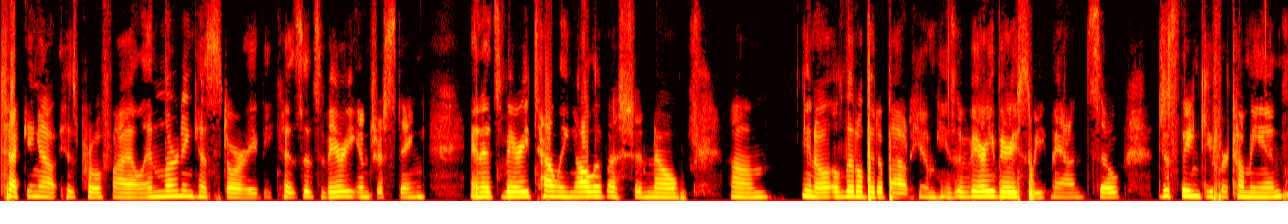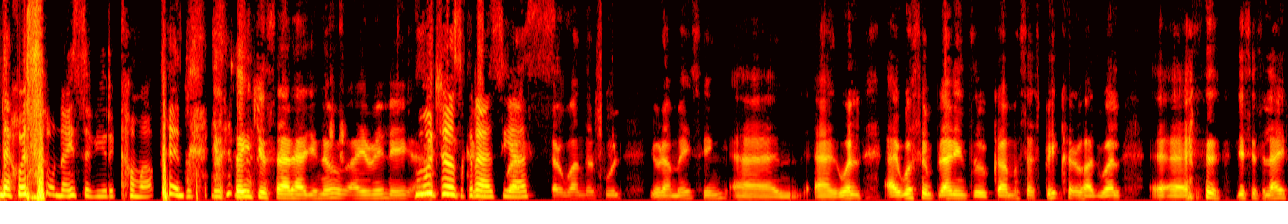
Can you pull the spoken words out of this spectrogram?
checking out his profile and learning his story because it's very interesting and it's very telling. All of us should know, um, you know, a little bit about him. He's a very, very sweet man. So just thank you for coming in. That was so nice of you to come up. And thank you, Sarah. You know, I really. Muchas gracias. You're wonderful you're amazing and and well i wasn't planning to come as a speaker but well uh, this is life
